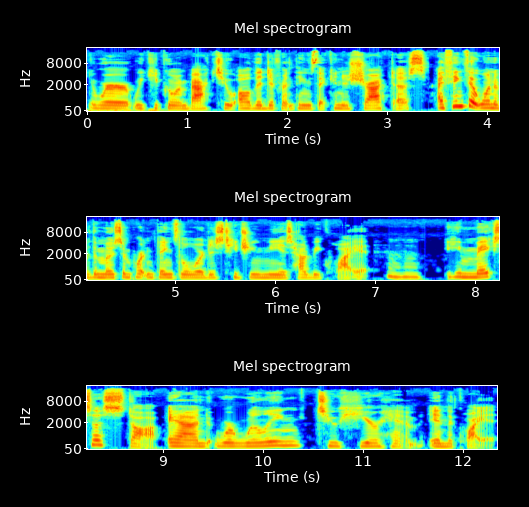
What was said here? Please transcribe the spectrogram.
where we keep going back to all the different things that can distract us, I think that one of the most important things the Lord is teaching me is how to be quiet. Mhm. He makes us stop and we're willing to hear Him in the quiet.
